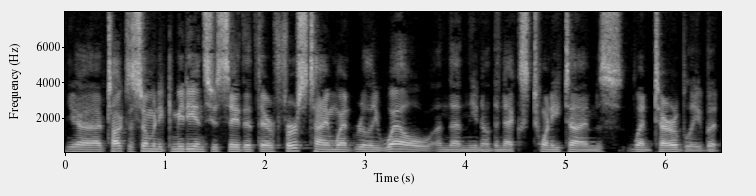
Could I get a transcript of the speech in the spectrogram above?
Yeah, I've talked to so many comedians who say that their first time went really well, and then you know the next twenty times went terribly. But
